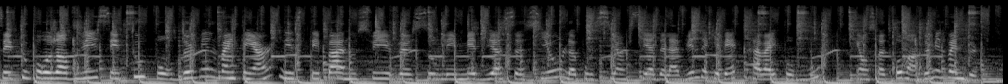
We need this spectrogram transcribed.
C'est tout pour aujourd'hui, c'est tout pour 2021. N'hésitez pas à nous suivre sur les médias sociaux. L'opposition officielle de la Ville de Québec travaille pour vous et on se retrouve en 2022.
